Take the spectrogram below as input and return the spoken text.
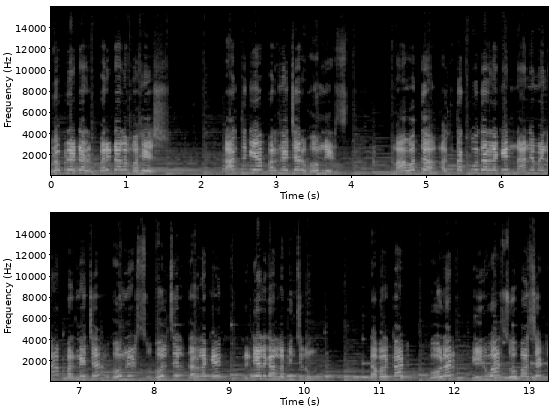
proprietor Paritala Mahesh. Karthikeya furniture home needs. మా వద్ద అతి తక్కువ ధరలకే నాణ్యమైన ఫర్నిచర్ హోమ్ నీడ్స్ హోల్సేల్ ధరలకే రిటైల్గా లభించును. డబల్ కాట్ కూలర్ బీరువా సోఫా సెట్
